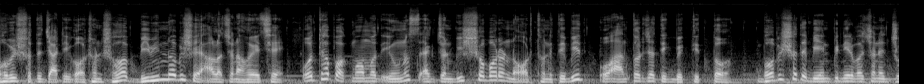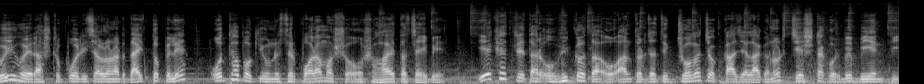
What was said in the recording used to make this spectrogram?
ভবিষ্যতে জাতি গঠন সহ বিভিন্ন বিষয়ে আলোচনা হয়েছে। অধ্যাপক মোহাম্মদ ইউনুস একজন বিশ্ববরণ্য অর্থনীতিবিদ ও আন্তর্জাতিক ব্যক্তিত্ব। ভবিষ্যতে বিএনপি নির্বাচনে জয়ী হয়ে রাষ্ট্র পরিচালনার দায়িত্ব পেলে অধ্যাপক ইউনুসের পরামর্শ ও সহায়তা চাইবে। এক্ষেত্রে তার অভিজ্ঞতা ও আন্তর্জাতিক যোগাযোগ কাজে লাগানোর চেষ্টা করবে বিএনপি।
